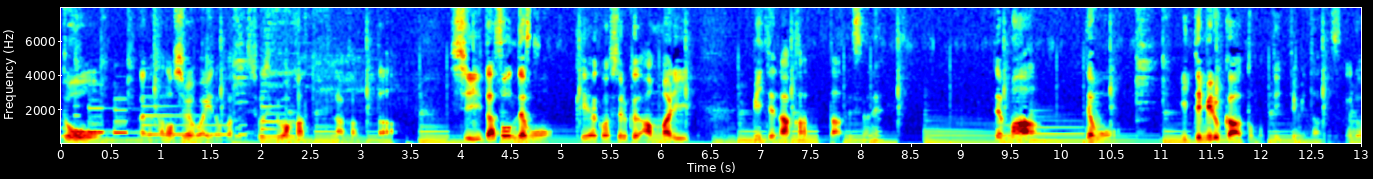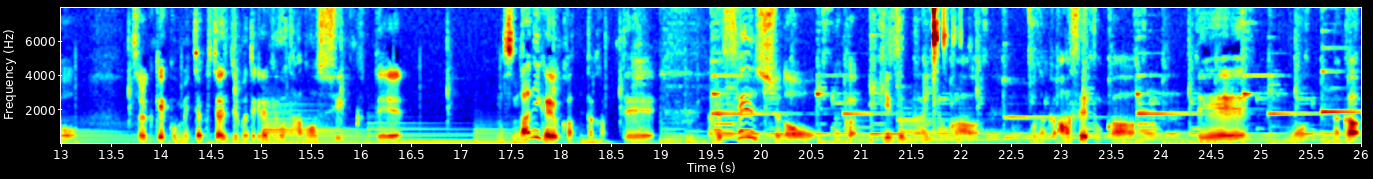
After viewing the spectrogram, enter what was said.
どうなんか楽しめばいいのかって正直分かってなかったし DAZN でも契約はしてるけどあんまり見てなかったんですよね。でまあでも行ってみるかと思って行ってみたんですけどそれが結構めちゃくちゃ自分的には結構楽しくて何が良かったかってやっぱり選手のなんか息遣いとかもうなんか汗とかでか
